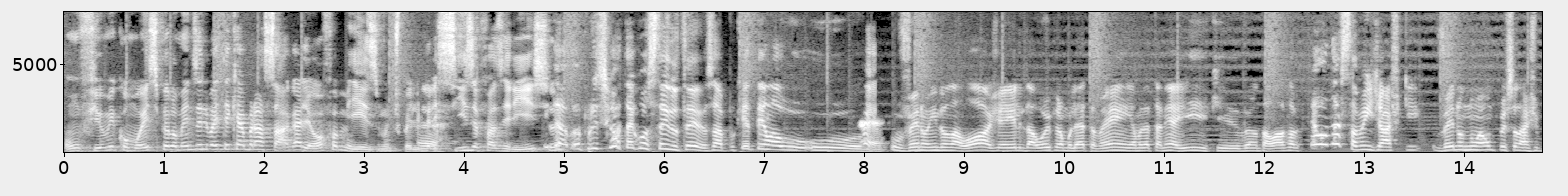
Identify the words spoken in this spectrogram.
Um filme como esse, pelo menos, ele vai ter que abraçar a galhofa mesmo. Tipo, ele É. precisa fazer isso. É, é por isso que eu até gostei do trailer, sabe? Porque tem lá o, o, É. o Venom indo na loja, aí ele dá oi pra mulher também, e a mulher tá nem aí, que o Venom tá lá, sabe? Eu honestamente acho que Venom não é um personagem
